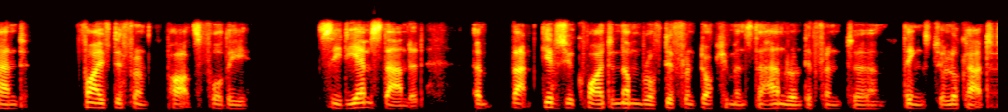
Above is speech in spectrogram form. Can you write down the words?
and five different parts for the CDM standard. Um, that gives you quite a number of different documents to handle and different uh, things to look at,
